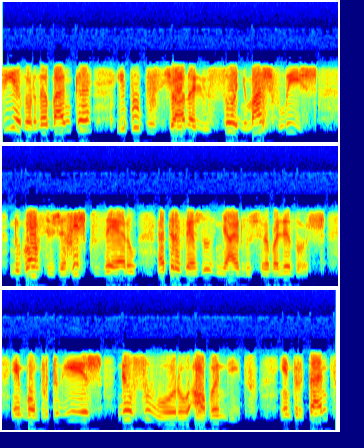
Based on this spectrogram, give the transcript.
fiador da banca e proporciona-lhe o sonho mais feliz, negócios a risco zero, através do dinheiro dos trabalhadores. Em bom português, deu-se o ouro ao bandido. Entretanto,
